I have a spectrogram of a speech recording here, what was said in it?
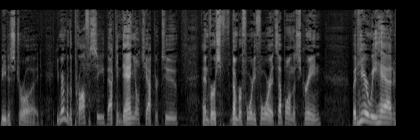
be destroyed. You remember the prophecy back in Daniel chapter 2 and verse number 44? It's up on the screen. But here we had,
